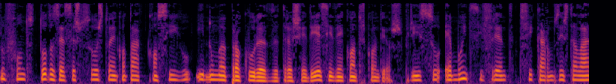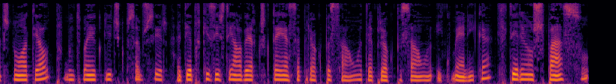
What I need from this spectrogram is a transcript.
No fundo, todas essas pessoas estão em contato consigo e numa procura de transcendência e de encontro com Deus. Por isso, é muito diferente de ficarmos instalados num hotel, por muito bem acolhidos que possamos ser. Até porque existem albergues que têm essa preocupação, até preocupação ecuménica, de terem um espaço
